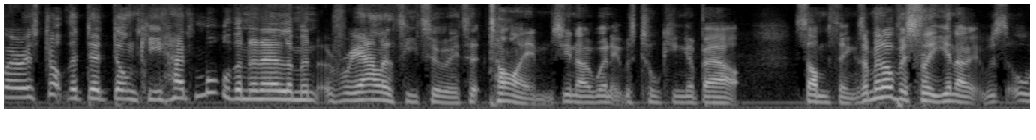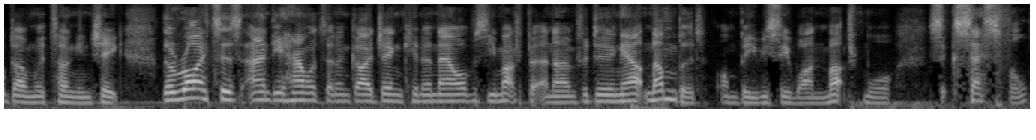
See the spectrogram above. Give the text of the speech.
Whereas Drop the Dead Donkey had more than an element of reality to it at times, you know, when it was talking about some things. I mean, obviously, you know, it was all done with tongue in cheek. The writers, Andy Hamilton and Guy Jenkin, are now obviously much better known for doing Outnumbered on BBC One, much more successful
